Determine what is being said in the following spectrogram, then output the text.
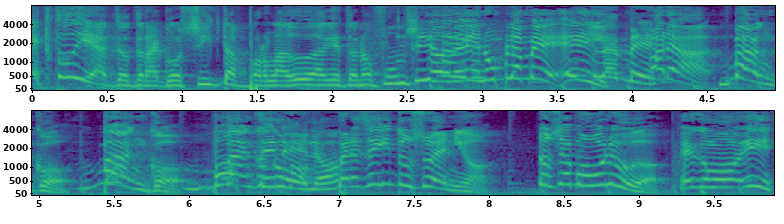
Estudiate otra cosita por la duda que esto no funcione. Bien, un plan B. ¡Ey! Plan B. ¡Para! ¡Banco! ¡Banco! ¡Banco! tenelo. Como, perseguí tu sueño. No seamos boludos. Es como, y,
